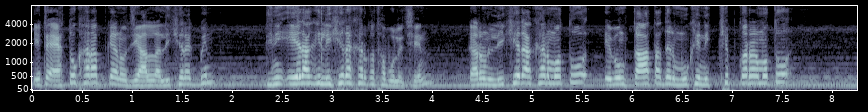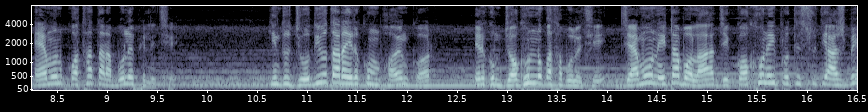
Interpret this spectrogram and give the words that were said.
এটা এত খারাপ কেন যে আল্লাহ লিখে রাখবেন? তিনি এর আগে লিখে রাখার কথা বলেছেন, কারণ লিখে রাখার মতো এবং তা তাদের মুখে নিক্ষেপ করার মতো এমন কথা তারা বলে ফেলেছে। কিন্তু যদিও তারা এরকম ভয়ঙ্কর এরকম জঘন্য কথা বলেছে, যেমন এটা বলা যে কখন এই প্রতিশ্রুতি আসবে?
